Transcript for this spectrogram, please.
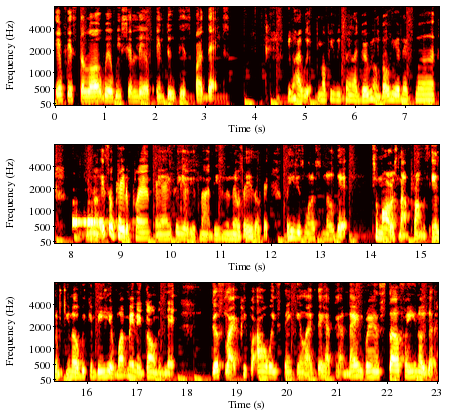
if it's the Lord will, we should live and do this or that. You know how we, you know, people be playing like, girl, we gonna go here next month. You know, it's okay to plan, and I ain't tell you it's not decent and never say it's okay. But he just want us to know that tomorrow's not promised. And you know, we can be here one minute, gone the next. Just like people always thinking like they have to have name brand stuff, and you know, you gotta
